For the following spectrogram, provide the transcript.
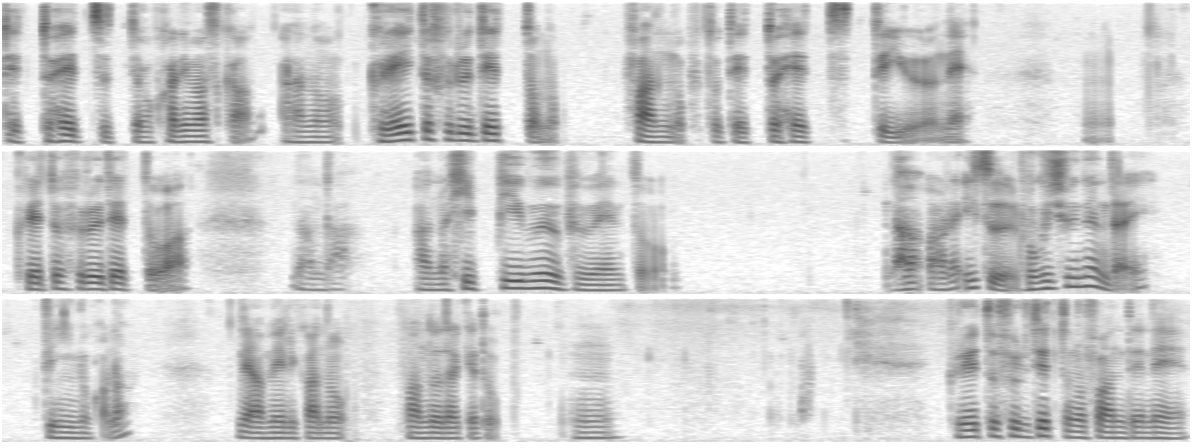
デッドヘッズってわかりますか？あの、 Grateful Dead のファンのこと Deadheads っていうよね。 Grateful Dead はなんだあのヒッピームーブメント。なあれ？いつ？60年代？っていいのかな？ねアメリカのバンドだけど。うん。 Grateful Dead のファンでね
